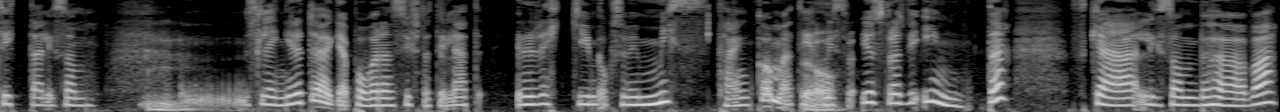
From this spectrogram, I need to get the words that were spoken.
tittar liksom Mm. slänger ett öga på vad den syftar till. Att det räcker ju också med misstanke om att det är ett missförhållande. Just för att vi inte ska liksom behöva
